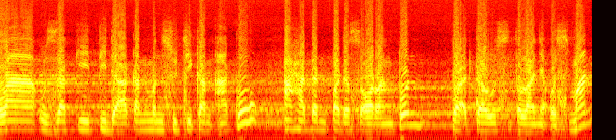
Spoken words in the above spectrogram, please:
la uzaki tidak akan mensucikan aku ahadan pada seorang pun ba'dau setelahnya Utsman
